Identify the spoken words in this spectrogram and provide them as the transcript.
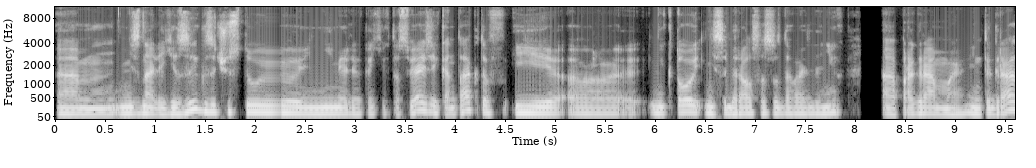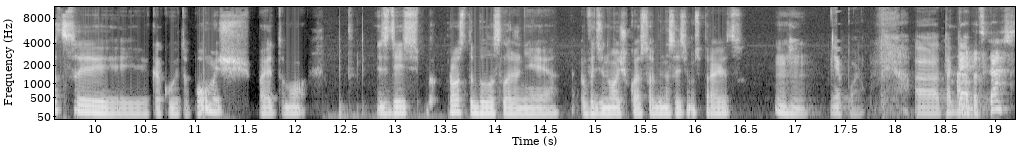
эм, не знали язык зачастую, не имели каких-то связей, контактов, и э, никто не собирался создавать для них э, программы интеграции и какую-то помощь, поэтому здесь просто было сложнее в одиночку особенно с этим справиться. Угу, я понял. А, тогда... А не подскажете?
